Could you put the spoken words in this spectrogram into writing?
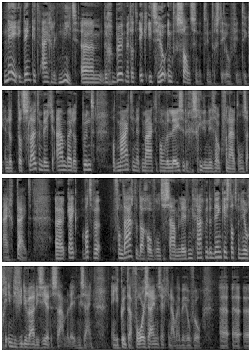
Nee, ik denk het eigenlijk niet. Um, er gebeurt met dat ik iets heel interessants in de 20e eeuw, vind ik. En dat, dat sluit een beetje aan bij dat punt wat Maarten net maakte... van we lezen de geschiedenis ook vanuit onze eigen tijd. Uh, kijk, wat we vandaag de dag over onze samenleving graag willen denken... is dat we een heel geïndividualiseerde samenleving zijn. En je kunt daarvoor zijn, dan zeg je... nou, we hebben heel veel uh, uh, uh,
